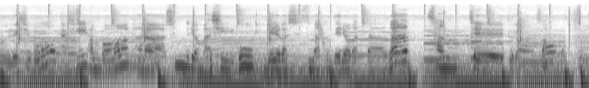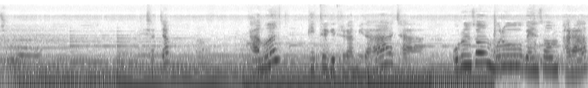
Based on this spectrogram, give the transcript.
둘 내쉬고 다시 한번 하나 숨 들여 마시고 내려갈 수 있을 만큼 내려갔다가 상체 들어서 좌측으로 되셨죠? 어. 다음은 비틀기 들어갑니다. 자, 오른손 무릎, 왼손 바락,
